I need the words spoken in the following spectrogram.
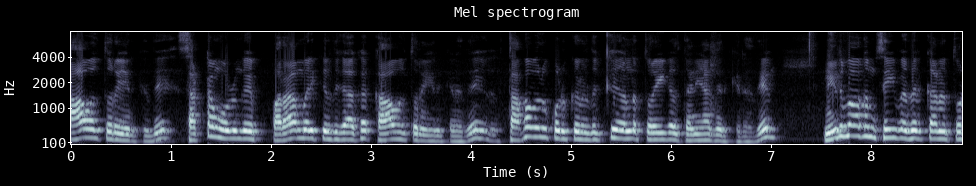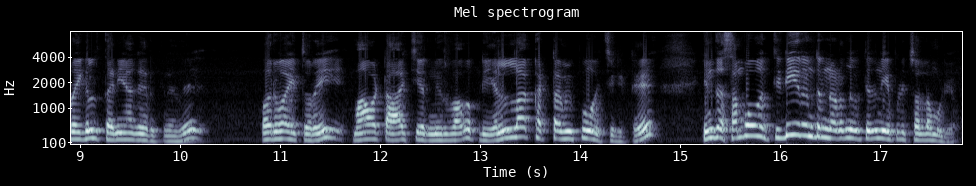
காவல்துறை இருக்குது. சட்டம் ஒழுங்கை பராமரிக்கிறதுக்காக காவல்துறை இருக்கிறது. தகவல் கொடுக்கறதுக்கு நல்ல துறைகள் தனியாக இருக்கிறது. நிர்வாகம் செய்வதற்கான துறைகள் தனியாக இருக்கிறது. வருவாய்த்துறை மாவட்ட ஆட்சியர் நிர்வாகம் இப்படி எல்லா கட்டமைப்பும் வச்சுக்கிட்டு இந்த சம்பவம் திடீரென்று நடந்து விட்டதுன்னு எப்படி சொல்ல முடியும்?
